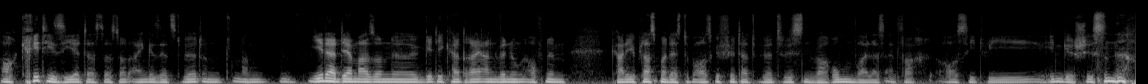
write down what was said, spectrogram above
auch kritisiert, dass das dort eingesetzt wird. Und man, jeder, der mal so eine GTK3-Anwendung auf einem KDE Plasma Desktop ausgeführt hat, wird wissen, warum, weil das einfach aussieht wie hingeschissen.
